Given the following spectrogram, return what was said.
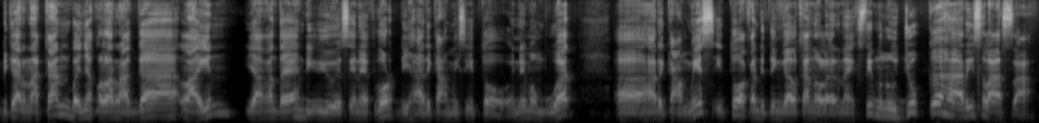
dikarenakan banyak olahraga lain yang akan tayang di USA Network di hari Kamis itu. Ini membuat uh, hari Kamis itu akan ditinggalkan oleh NXT menuju ke hari Selasa.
